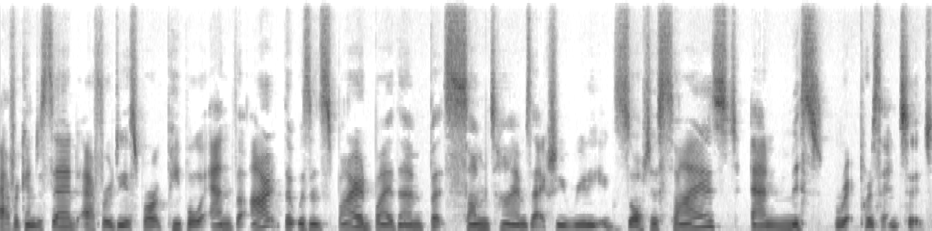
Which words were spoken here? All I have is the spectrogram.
African descent, Afro diasporic people, and the art that was inspired by them, but sometimes actually really exoticized and misrepresented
